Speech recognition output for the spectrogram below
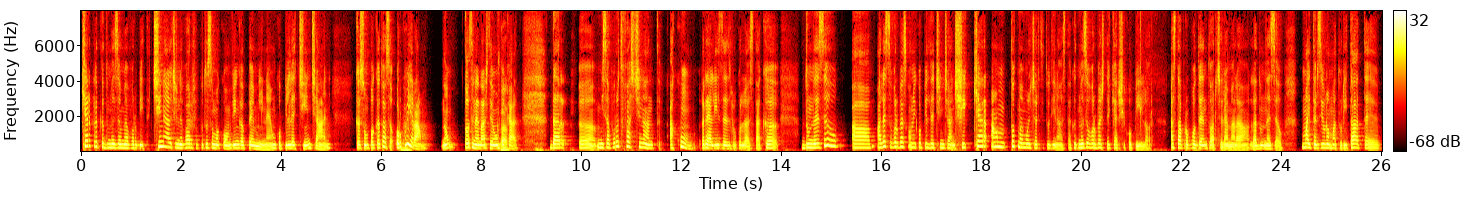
Chiar cred că Dumnezeu mi-a vorbit. Cine altcineva ar fi putut să mă convingă pe mine, un copil de 5 ani, că sunt păcătoasă? Oricum da. eram, nu? Toți ne naștem un Clar. păcat. Dar uh, mi s-a părut fascinant. Acum realizez lucrul ăsta, că Dumnezeu a ales să vorbească unui copil de 5 ani și chiar am tot mai mult certitudinea asta, că Dumnezeu vorbește chiar și copiilor. Asta apropo de întoarcerea mea la, la Dumnezeu. Mai târziu, la maturitate,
